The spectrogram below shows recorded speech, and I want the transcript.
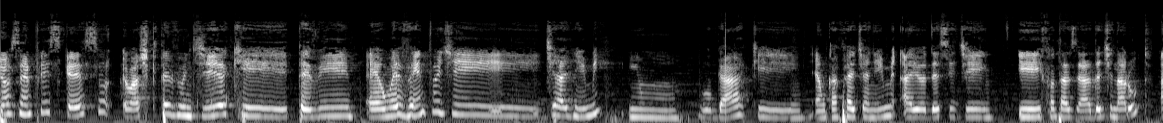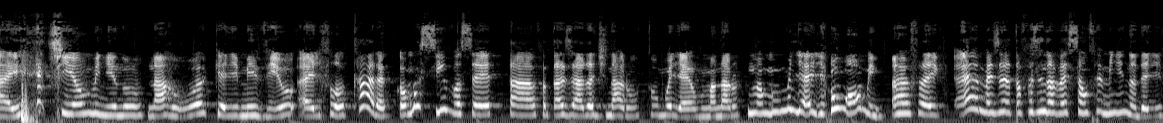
eu sempre esqueço. Eu acho que teve um dia que teve é, um evento de, de anime em um lugar que é um café de anime. Aí eu decidi e fantasiada de Naruto. Aí tinha um menino na rua que ele me viu, aí ele falou: Cara, como assim você tá fantasiada de Naruto mulher? Uma Naruto não é uma mulher, ele é um homem. Aí eu falei: É, mas eu tô fazendo a versão feminina dele.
